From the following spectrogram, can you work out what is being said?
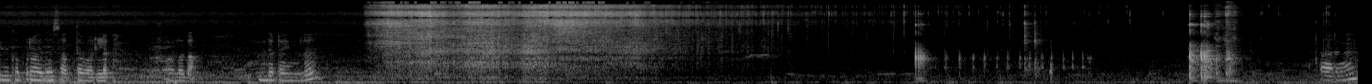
இதுக்கப்புறம் எதுவும் சத்தம் வரல. அவ்வளோதான் இந்த டைமில் பாருங்கள்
